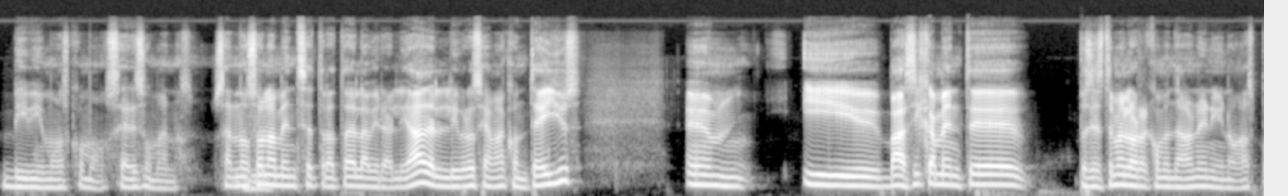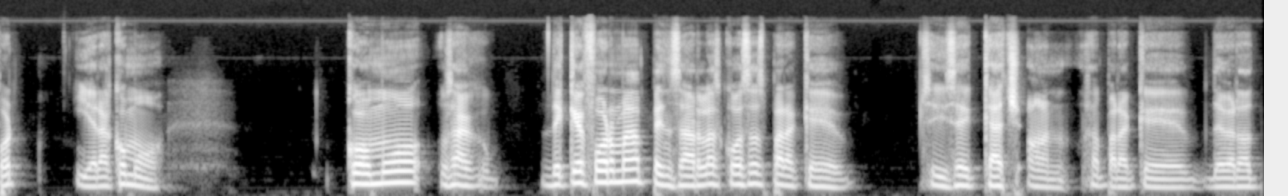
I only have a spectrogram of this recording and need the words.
vivimos como seres humanos. O sea, no solamente se trata de la viralidad, el libro se llama Contagious. em, y básicamente, pues este me lo recomendaron en InnovaSport. Y era como, cómo, o sea, de qué forma pensar las cosas para que se dice catch on, o sea, para que de verdad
